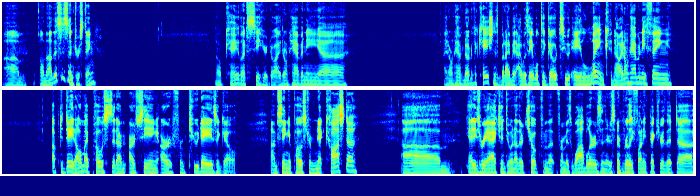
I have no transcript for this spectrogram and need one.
Um, oh, now this is interesting. Okay, let's see here. Do I don't have any? Uh, I don't have notifications, but I, I was able to go to a link. Now, I don't have anything up to date. All my posts that I'm are seeing are from two days ago. I'm seeing a post from Nick Costa, um, Eddie's reaction to another choke from the from his wobblers, and there's a really funny picture that uh,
